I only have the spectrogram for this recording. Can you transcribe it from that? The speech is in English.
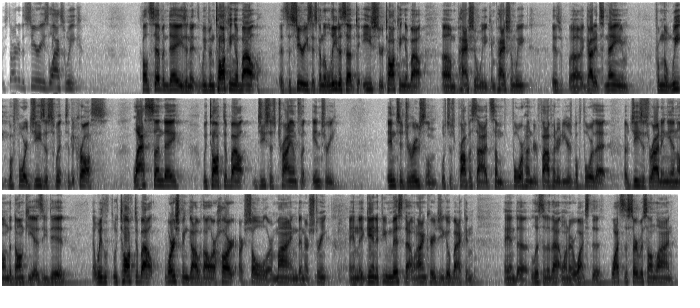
We started a series last week called Seven Days, and it, we've been talking about it's a series that's going to lead us up to Easter, talking about um, Passion Week. And Passion Week is, uh, got its name from the week before Jesus went to the cross. Last Sunday, we talked about Jesus' triumphant entry into Jerusalem, which was prophesied some 400, 500 years before that, of Jesus riding in on the donkey as he did that we, we talked about worshiping God with all our heart, our soul, our mind, and our strength. And again, if you missed that one, I encourage you to go back and, and uh, listen to that one or watch the, watch the service online.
